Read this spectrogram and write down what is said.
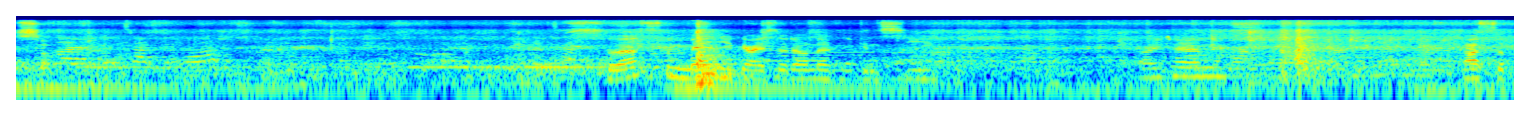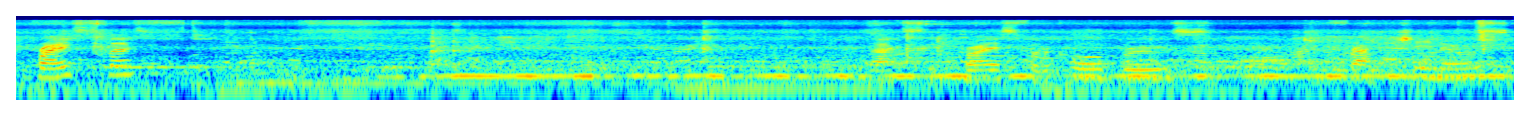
So, so that's the menu guys, I don't know if you can see items. Um, that's the price list. That's the price for the cold brews, frappuccinos.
